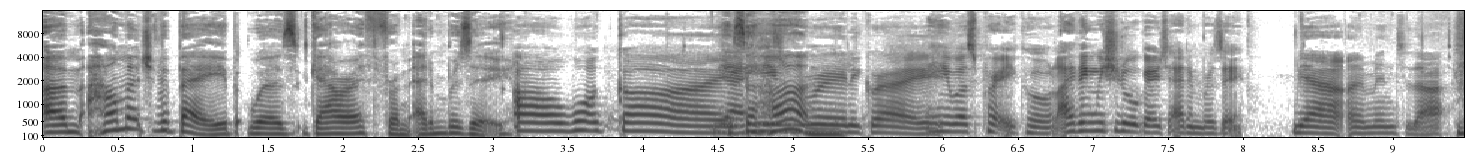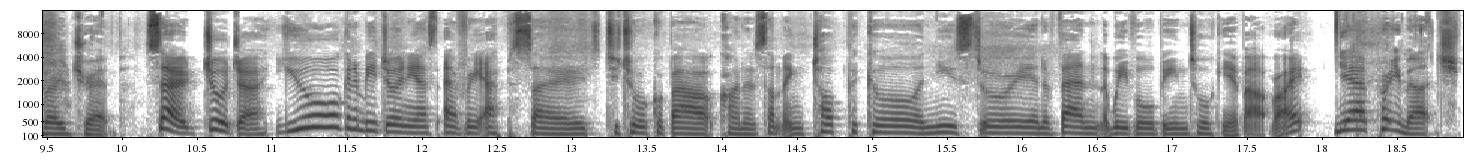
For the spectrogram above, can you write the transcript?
Um, how much of a babe was Gareth from Edinburgh Zoo? Oh, what a guy. Yeah, He's a he's hun. really great. He was pretty cool. I think we should all go to Edinburgh Zoo. Yeah, I'm into that. Road trip. So, Georgia, you're going to be joining us every episode to talk about kind of something topical, a news story, an event that we've all been talking about, right? Yeah, pretty much.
